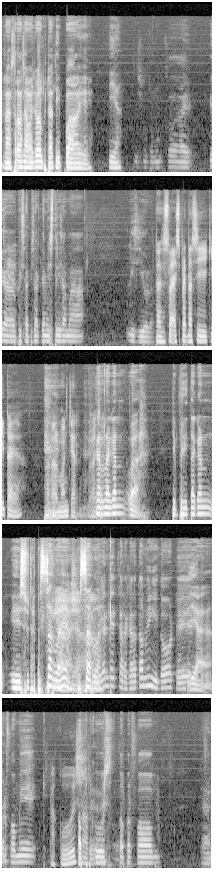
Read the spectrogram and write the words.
Nah, serang sama cuman beda tipe ae. Iya. Ya bisa-bisa chemistry sama Lisio lah. Dan sesuai ekspektasi kita ya bakal moncer. Karena kan wah diberitakan eh, sudah besar lah Ya, ya, ya. besar Ya lah. kan kayak gara-gara tahun wingi toh deh Iya. performnya bagus, bagus, top perform dan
